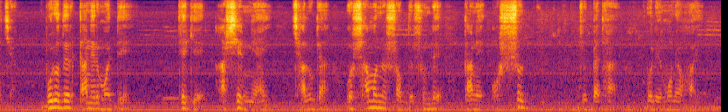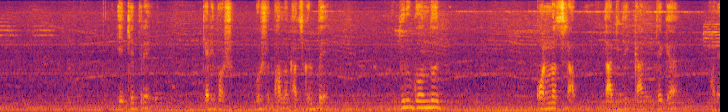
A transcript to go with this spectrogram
আচ্ছা বুড়োদের কানের মধ্যে থেকে আশের ন্যায়, ছালুটা ও সামান্য শব্দ শুনলে কানে অসহ্য ব্যথা বলে মনে হয়। এক্ষেত্রে ক্যারিফস ওষুধ ভালো কাজ করবে। দুর্গন্ধ কর্ণস্রাব তা যদি কান থেকে মানে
